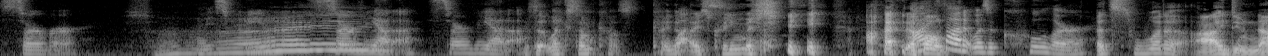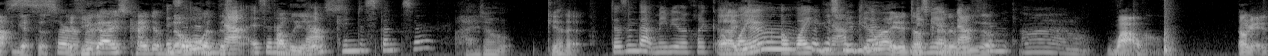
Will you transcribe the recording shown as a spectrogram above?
Server. Ice cream. Servietta. Servietta. Is it like some kind What? of ice cream machine? I don't. I thought it was a cooler. It's what a, I do not get this. If you guys kind of Is know what this, na- is it probably a is. napkin dispenser? I don't get it. Doesn't that maybe look like a Uh, white yeah, a white I guess napkin? maybe you're right. It does maybe kind of resemble- don't Wow. Okay,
